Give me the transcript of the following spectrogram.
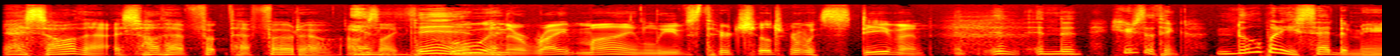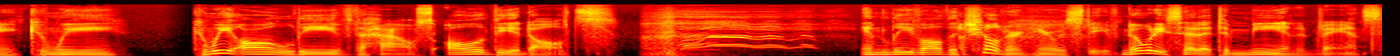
Yeah, I saw that. I saw that pho- that photo. I was like, then- who in their right mind leaves their children with Steven? And, and, and then here's the thing nobody said to me, can we, can we all leave the house, all of the adults, and leave all the children here with Steve? Nobody said that to me in advance.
